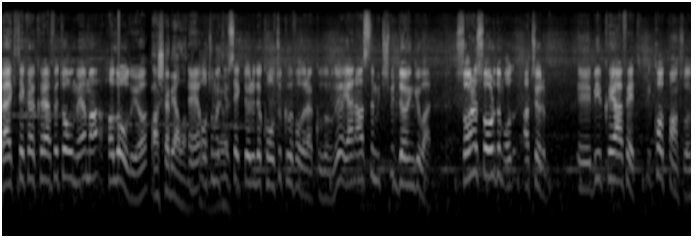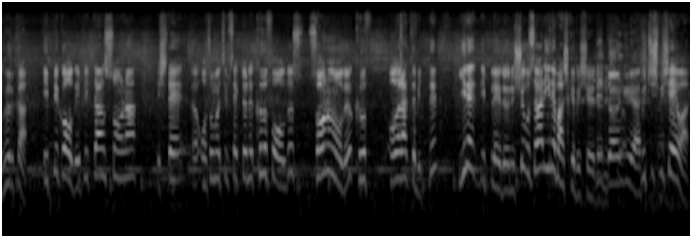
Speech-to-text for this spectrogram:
belki tekrar kıyafet olmuyor ama halı oluyor. Başka bir alan. E, otomotiv Evet. sektöründe koltuk kılıf olarak kullanılıyor. Yani aslında müthiş bir döngü var. Sonra sordum, atıyorum e, bir kıyafet, bir kot pantolon, hırka, iplik oldu. İplikten sonra işte e, otomotiv sektöründe kılıf oldu. Sonra ne oluyor? Kılıf olarak da bitti. Yine ipliğe dönüşüyor. Bu sefer yine başka bir şeye Bir dönüşüyor. döngü ya. Müthiş bir şey var.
